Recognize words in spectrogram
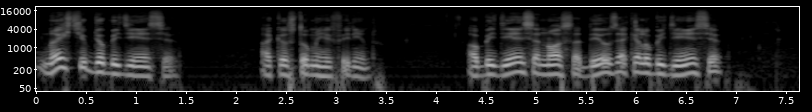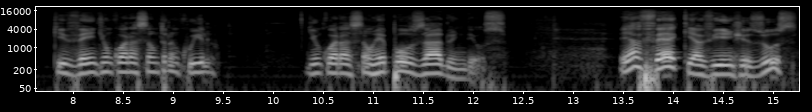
não é esse tipo de obediência a que eu estou me referindo. A obediência nossa a Deus é aquela obediência que vem de um coração tranquilo, de um coração repousado em Deus. É a fé que havia em Jesus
